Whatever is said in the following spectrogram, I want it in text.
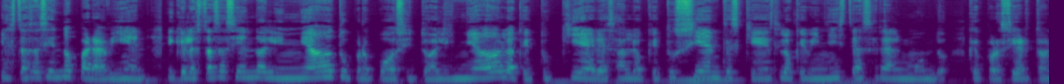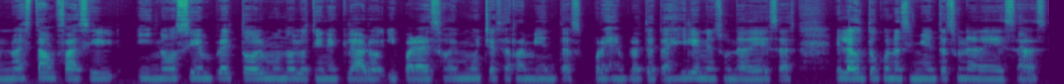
estás haciendo para bien y que lo estás haciendo alineado a tu propósito, alineado a lo que tú quieres, a lo que tú sientes que es lo que viniste a hacer al mundo, que por cierto no es tan fácil y no siempre todo el mundo lo tiene claro y para eso hay muchas herramientas, por ejemplo Teta Healing es una de esas, el autoconocimiento es una de esas,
